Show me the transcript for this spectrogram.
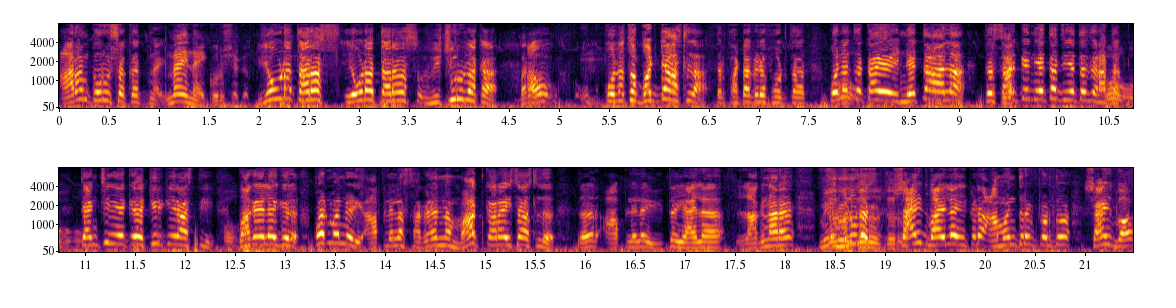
आराम करू शकत नाही. नाही नाही करू शकत एवढा तारास एवढा तारास विचारू नका. कोणाचा बर्थडे असला तर फटाकडे फोडतात. कोणाचा काय नेता आला तर सारखे नेताच येतच हो, हो, राहतात हो. त्यांची एक किरकिर असती हो. बघायला गेलं. पण मंडळी आपल्याला सगळ्यांना मात करायचं असलं तर आपल्याला इथं यायला लागणार आहे. मी म्हणूनच. शाहिद भाईला इकडे आमंत्रित करतो. शाहिद भाऊ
